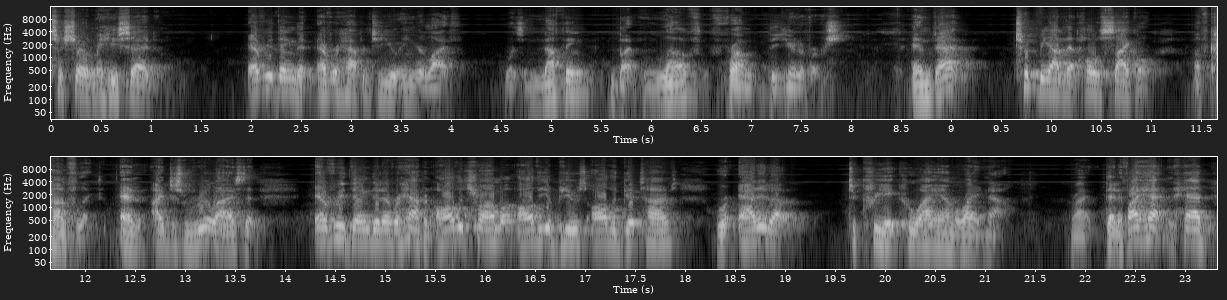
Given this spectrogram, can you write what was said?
to showed me, he said, everything that ever happened to you in your life was nothing but love from the universe. And that took me out of that whole cycle of conflict. And I just realized that everything that ever happened, all the trauma, all the abuse, all the good times were added up to create who I am right now right? That if I hadn't had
